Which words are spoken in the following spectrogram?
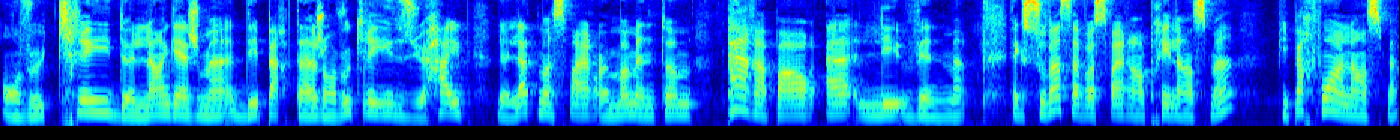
On veut créer de l'engagement, des partages, on veut créer du hype, de l'atmosphère, un momentum par rapport à l'événement. Fait que souvent, ça va se faire en pré-lancement, puis parfois en lancement.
